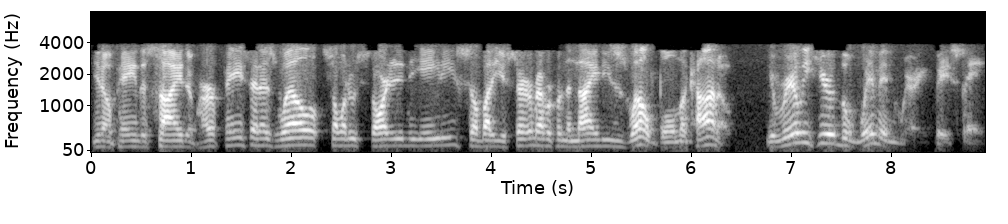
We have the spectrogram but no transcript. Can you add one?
you know, painting the side of her face, and as well, someone who started in the 80s, somebody you certainly remember from the 90s as well, Bull Nakano. You rarely hear the women wearing face paint.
